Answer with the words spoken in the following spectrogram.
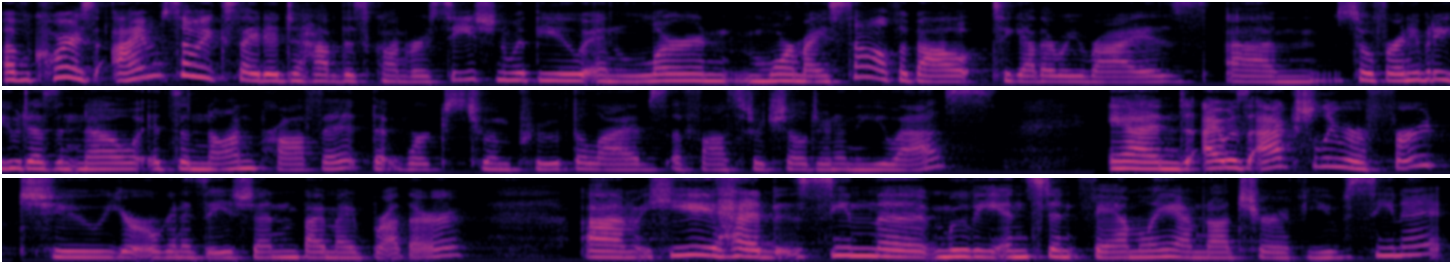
Of course, I'm so excited to have this conversation with you and learn more myself about Together We Rise. Um, so, for anybody who doesn't know, it's a nonprofit that works to improve the lives of foster children in the US. And I was actually referred to your organization by my brother. Um, he had seen the movie Instant Family. I'm not sure if you've seen it.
